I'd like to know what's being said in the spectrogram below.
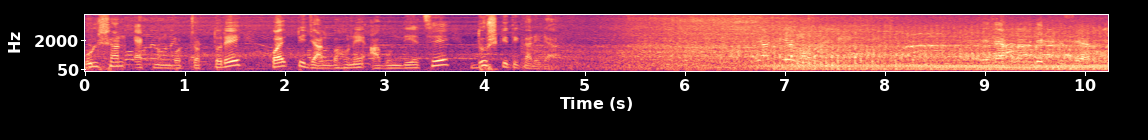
গুলশান এক নম্বর চত্বরে কয়েকটি যানবাহনে আগুন দিয়েছে দুষ্কৃতিকারীরা। নীলাদ্রি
